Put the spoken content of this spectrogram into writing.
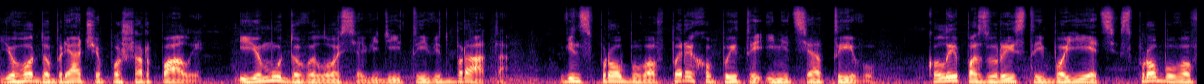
Його добряче пошарпали, і йому довелося відійти від брата. Він спробував перехопити ініціативу. Коли пазуристий боєць спробував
